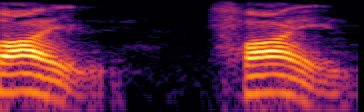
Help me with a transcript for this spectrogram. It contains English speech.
file file.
